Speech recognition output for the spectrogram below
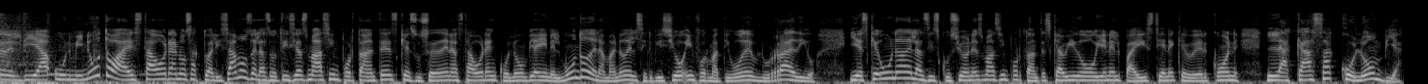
del día, un minuto. A esta hora nos actualizamos de las noticias más importantes que suceden hasta ahora en Colombia y en el mundo de la mano del servicio informativo de Blue Radio. Y es que una de las discusiones más importantes que ha habido hoy en el país tiene que ver con la Casa Colombia,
